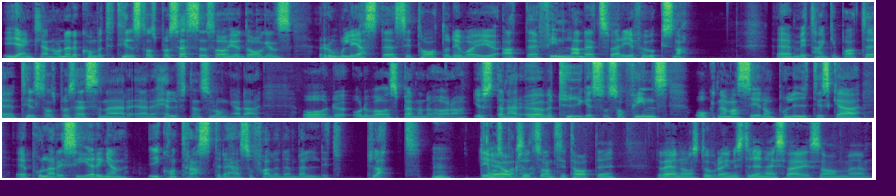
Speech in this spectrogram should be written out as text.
egentligen. Och när det kommer till tillståndsprocessen så har ju dagens roligaste citat och det var ju att eh, Finland är ett Sverige för vuxna. Med tanke på att tillståndsprocessen är, är hälften så långa där. Och det, och det, var spännande att höra. Just den här övertygelsen som finns och när man ser den politiska polariseringen i kontrast till det här så faller den väldigt platt. Mm. Det Jag har också ett sånt citat. Det var en av de stora industrierna i Sverige som,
